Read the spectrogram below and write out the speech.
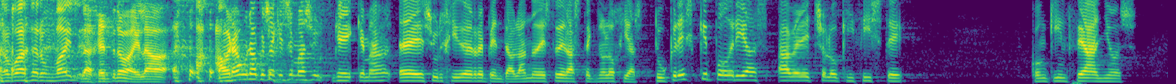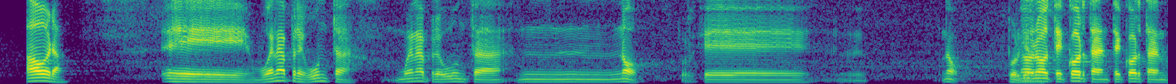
no puedo hacer un baile. La gente no bailaba. Ahora una cosa que, se me ha, que, que me ha eh, surgido de repente, hablando de esto de las tecnologías, ¿tú crees que podrías haber hecho lo que hiciste con 15 años ahora? Eh, buena pregunta, buena pregunta. Mm, No, porque... eh, No. ¿Por qué no, no? te cortan, te cortan,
